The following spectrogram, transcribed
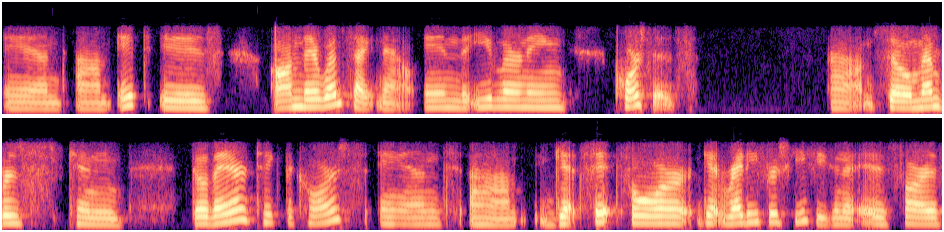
and um, it is on their website now in the e-learning courses. Um, so members can go there take the course and um, get fit for get ready for ski season as far as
